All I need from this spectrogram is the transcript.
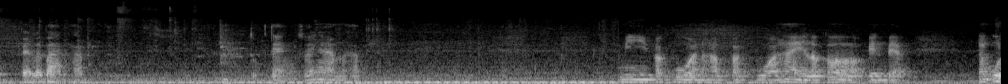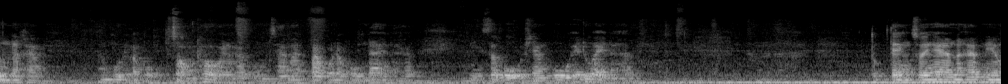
1,800 บาทครับ ตกแต่งสวยงามนะครับ มีฝักบัวนะครับ ฝักบัวให้แล้วก็เป็นแบบน้ำอุ่นนะครับ น้ำอุ่นระบบสองท่อนะครับ ผมสามารถปรับอุณหภูมิได้นะครับ มีสบู่แชมพูให้ด้วยนะครับ ตกแต่งสวยงามนะครับ แนว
